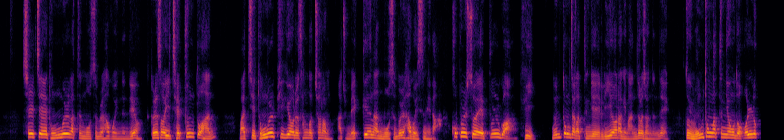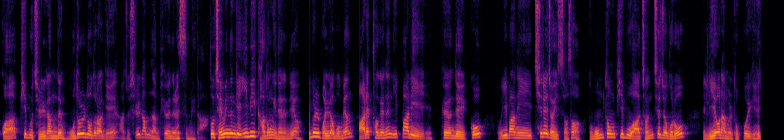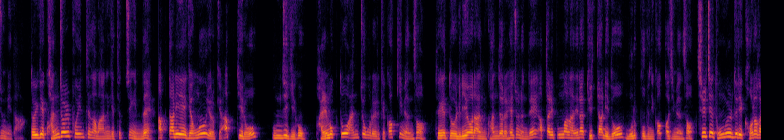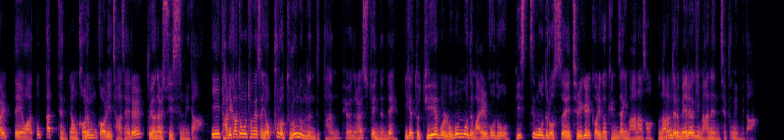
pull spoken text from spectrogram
실제 동물 같은 모습을 하고 있는데요. 그래서 이 제품 또한 마치 동물 피규어를 산 것처럼 아주 매끈한 모습을 하고 있습니다. 코뿔소의 뿔과 귀, 눈동자 같은 게 리얼하게 만들어졌는데 또 몸통 같은 경우도 얼룩과 피부 질감 등 오돌도돌하게 아주 실감난 표현을 했습니다. 또 재밌는 게 입이 가동이 되는데요. 입을 벌려보면 아래턱에는 이빨이 표현되어 있고 또 입안이 칠해져 있어서 또 몸통 피부와 전체적으로 리얼함을 돋보이게 해줍니다. 또 이게 관절 포인트가 많은 게 특징인데 앞다리의 경우 이렇게 앞뒤로 움직이고 발목도 안쪽으로 이렇게 꺾이면서 되게 또 리얼한 관절을 해주는데 앞다리뿐만 아니라 뒷다리도 무릎 부분이 꺾어지면서 실제 동물들이 걸어갈 때와 똑같은 이런 걸음걸이 자세를 구현할 수 있습니다. 이 다리 가동을 통해서 옆으로 두루눕는 듯한 표현을 할 수도 있는데 이게 또 뒤에 볼 로봇 모드 말고도 비스트 모드로서의 즐길 거리가 굉장히 많아서 나름대로 매력이 많은 제품입니다.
